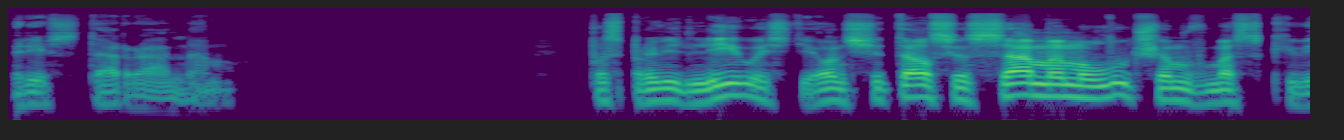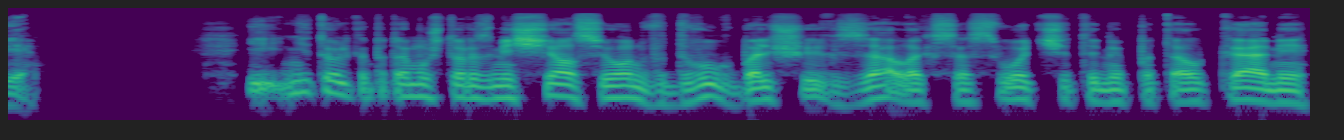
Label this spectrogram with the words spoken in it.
рестораном? По справедливости он считался самым лучшим в Москве. И не только потому, что размещался он в двух больших залах со сводчатыми потолками,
